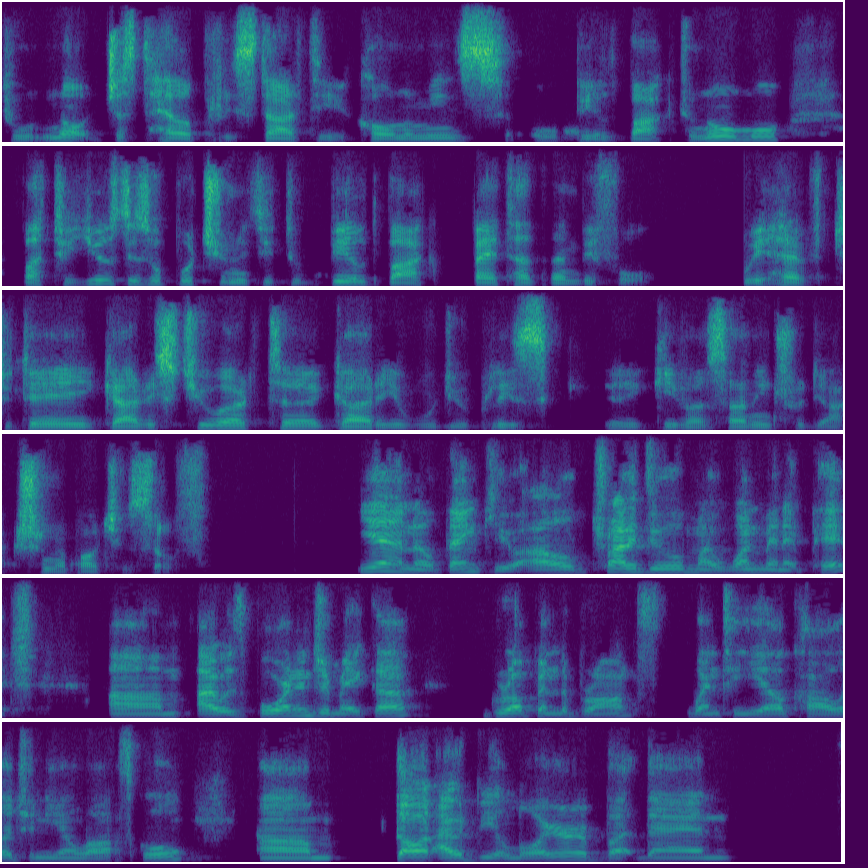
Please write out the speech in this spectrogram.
to not just help restart the economies or build back to normal, but to use this opportunity to build back better than before. We have today Gary Stewart. Uh, Gary, would you please uh, give us an introduction about yourself? Yeah, no, thank you. I'll try to do my one minute pitch. Um, I was born in Jamaica, grew up in the Bronx, went to Yale College and Yale Law School. Um, thought I would be a lawyer, but then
